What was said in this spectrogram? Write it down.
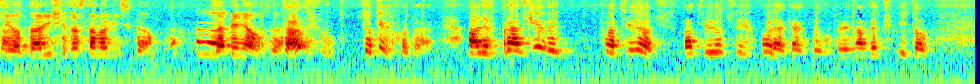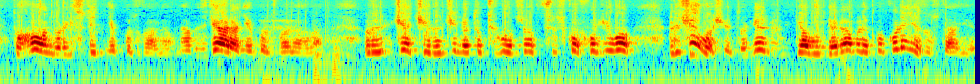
Czyli oddali się za stanowiska, za pieniądze. Tak, to tylko tak. Ale w prawdziwym patriocie, patriotyczny Polak jak był, który nam wepchli, to, to honor i wstyd nie pozwalał, nawet wiara nie pozwalała. Dzieci, rodzinę, to wszystko wchodziło, liczyło się, to nie ja umieram, ale pokolenie zostaje.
